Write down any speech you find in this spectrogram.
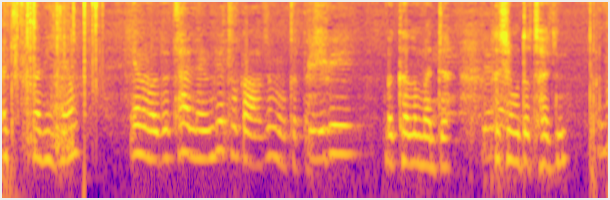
açıp tarayacağım. Yanıma da terlerimi de tok alacağım o kadar. Beri. Bakalım hadi. Saçımı da tarayayım. Ama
